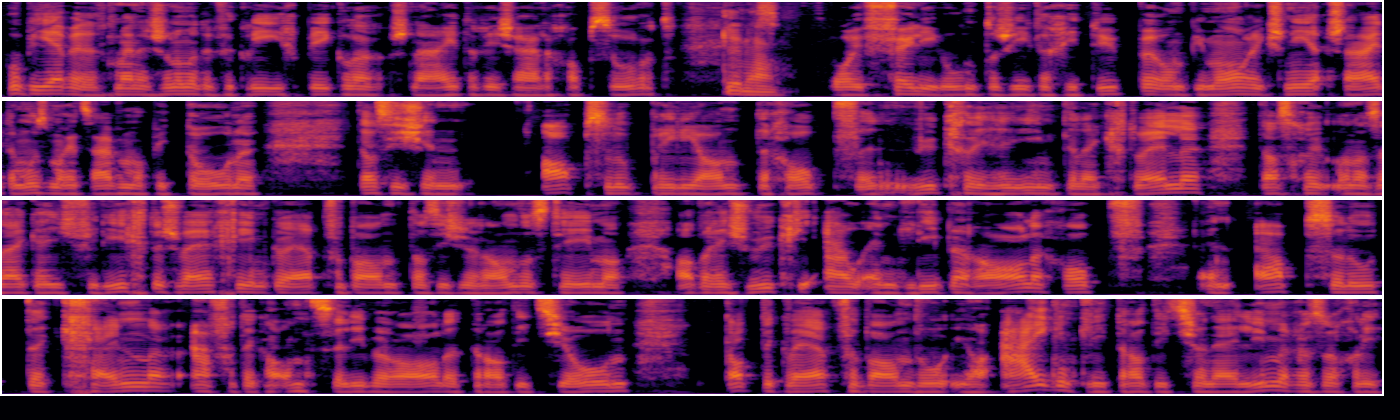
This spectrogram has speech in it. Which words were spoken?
Wobei eben, ich meine schon nur der Vergleich Bigler-Schneider ist eigentlich absurd. Genau. Zwei völlig unterschiedliche Typen und bei Henrik Schneider muss man jetzt einfach mal betonen, das ist ein absolut brillanter Kopf, ein wirklich intellektueller. Das könnte man noch sagen, ist vielleicht eine Schwäche im Gewerbeverband, das ist ein anderes Thema. Aber er ist wirklich auch ein liberaler Kopf, ein absoluter Kenner auch von der ganzen liberalen Tradition gerade der Gewerbeverband, der ja eigentlich traditionell immer so ein bisschen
